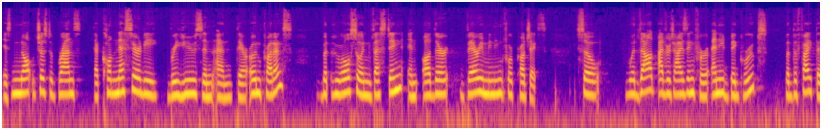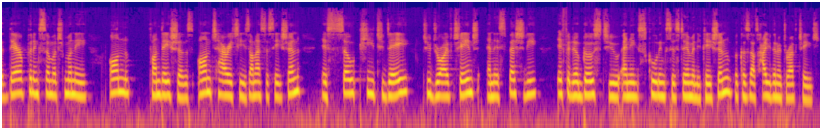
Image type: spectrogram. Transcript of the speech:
is not just the brands that can't necessarily reuse and, and their own products, but who are also investing in other very meaningful projects. So without advertising for any big groups, but the fact that they're putting so much money on foundations, on charities, on association is so key today to drive change and especially if it goes to any schooling system education because that's how you're going to drive change.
